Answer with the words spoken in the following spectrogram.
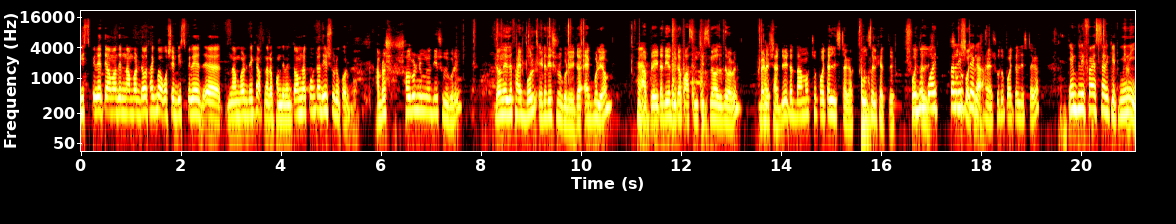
ডিসপ্লেতে আমাদের নাম্বার দেওয়া থাকবে অবশ্যই ডিসপ্লে নাম্বার দেখে আপনারা ফোন দেবেন। তো আমরা কোনটা দিয়ে শুরু করব? আমরা সর্বনিম্ন দিয়ে শুরু করি। যেমন এই যে ফাইভ বল এটা দিয়ে শুরু করি। এটা এক ভলিউম হ্যাঁ। আপনি এটা দিয়ে দুইটা পাঁচ ইঞ্চি স্পেয়ার যেতে পারবেন। ব্যাটের সাহায্যে। এটার দাম হচ্ছে পঁয়তাল্লিশ টাকা ফুলসেল ক্ষেত্রে। শুধু 45 পঁয়তাল্লিশ টাকা? হ্যাঁ শুধু পঁয়তাল্লিশ টাকা। এমপ্লিফায়ার সার্কিট মিনি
